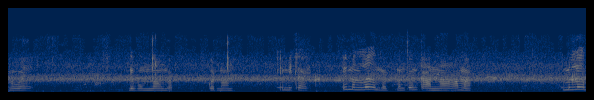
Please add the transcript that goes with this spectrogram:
เข้าไว้ เดี๋ยวผมลองแบบกดนอน เอ้ยไม่ใช่ เอ้ยมันเริ่มแบบมันต้องการน้ำอะ มันเริ่ม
